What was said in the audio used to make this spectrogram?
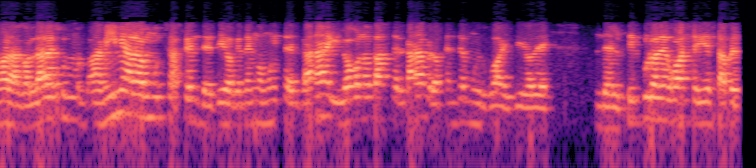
Mola, con Lara es un... a mí me ha dado mucha gente, tío, que tengo muy cercana y luego no tan cercana, pero gente muy guay, tío, de del círculo de Guase y esta de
